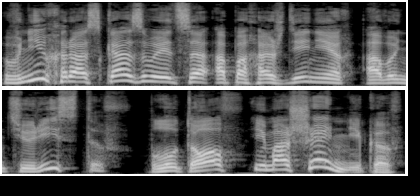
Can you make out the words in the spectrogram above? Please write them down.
В них рассказывается о похождениях авантюристов, плутов и мошенников.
